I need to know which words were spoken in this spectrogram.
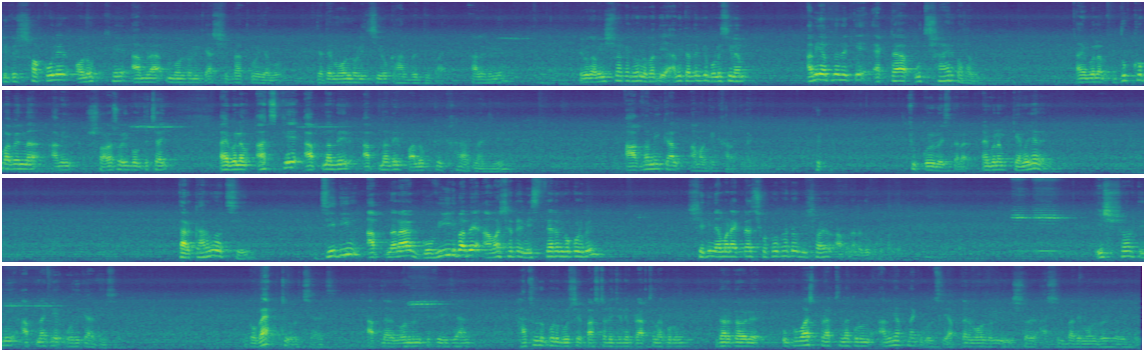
কিন্তু সকলের অলক্ষ্যে আমরা মণ্ডলীকে আশীর্বাদ করে যাব, যাতে মণ্ডলী চিরকাল বৃদ্ধি পায়। হালেলুয়া এবং আমি ঈশ্বরকে ধন্যবাদ দিই আমি তাদেরকে বলেছিলাম, আমি আপনাদেরকে একটা উৎসাহের কথা বলি। আমি বললাম, দুঃখ পাবেন না, আমি সরাসরি বলতে চাই। আমি বললাম, আজকে আপনাদের আপনাদের পালককে খারাপ লাগবে আগামীকাল আমাকে খারাপ লাগবে। চুপ করে রয়েছে তারা। আমি বললাম, কেন জানেন? তার কারণ হচ্ছে, যেদিন আপনারা গভীরভাবে আমার সাথে মিশতে আরম্ভ করবেন, সেদিন আমার একটা ছোটোখাটো বিষয়েও আপনারা দুঃখ পাবেন। ঈশ্বর তিনি আপনাকে অধিকার দিয়েছেন। Go back to your church আপনার মণ্ডলীতে ফিরে যান। হাঁটুর ওপর বসে পাঁচটারের জন্য প্রার্থনা করুন। দরকার হলে উপবাস প্রার্থনা করুন। আমি আপনাকে বলছি, আপনার মণ্ডলী ঈশ্বরের আশীর্বাদে মণ্ডলী হয়ে উঠবে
